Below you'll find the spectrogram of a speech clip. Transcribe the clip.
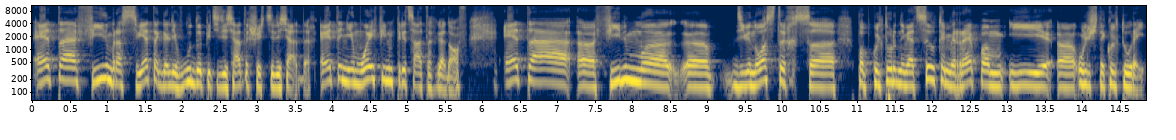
Это фильм расцвета Голливуда 50-х, 60-х. Это не мой фильм 30-х годов. Это э, фильм 90-х с поп-культурными отсылками, рэпом и уличной культурой.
